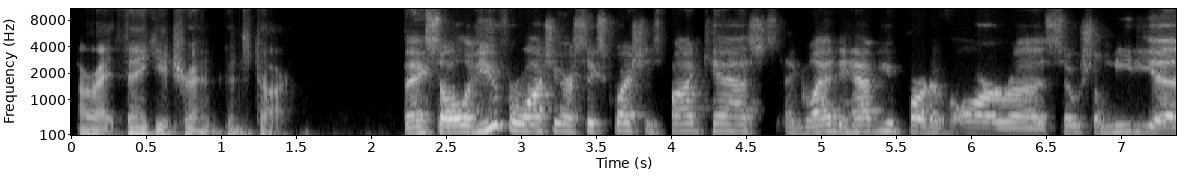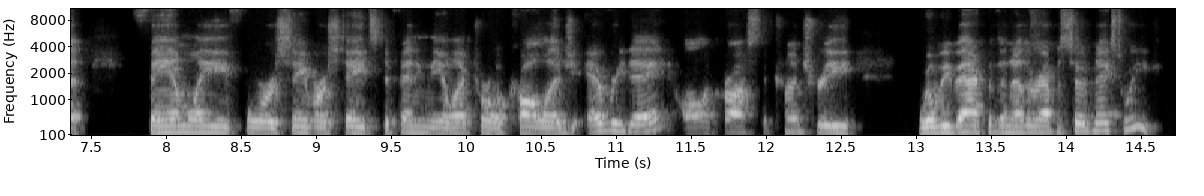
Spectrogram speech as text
All right, thank you, Trent. Good to talk. Thanks to all of you for watching our Six Questions podcast. I'm glad to have you part of our uh, social media family for Save Our States defending the Electoral College every day all across the country. We'll be back with another episode next week.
